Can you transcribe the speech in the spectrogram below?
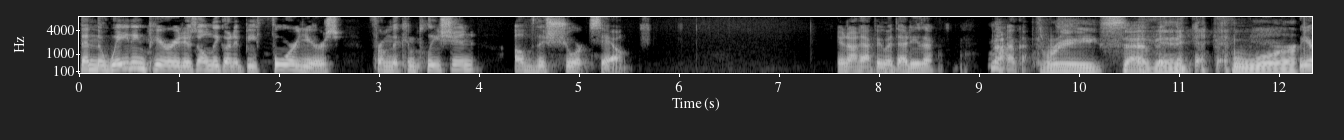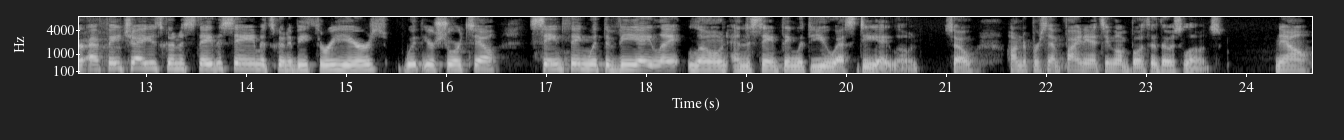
then the waiting period is only going to be four years from the completion of the short sale. You're not happy with that either? No. Okay. Three, seven, four. Your FHA is going to stay the same. It's going to be three years with your short sale. Same thing with the VA la- loan and the same thing with the USDA loan. So 100% financing on both of those loans. Now,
